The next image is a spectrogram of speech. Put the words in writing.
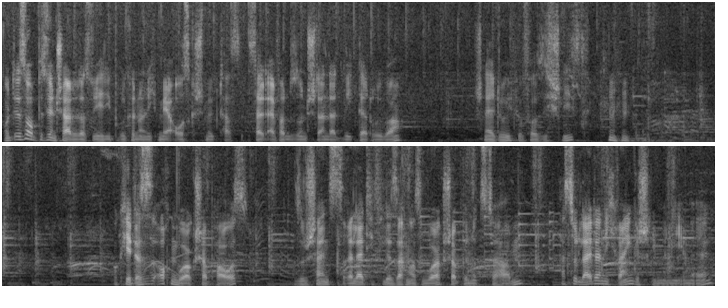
Und ist auch ein bisschen schade, dass du hier die Brücke noch nicht mehr ausgeschmückt hast. Ist halt einfach nur so ein Standardweg darüber. Schnell durch, bevor sie schließt. okay, das ist auch ein Workshop-Haus. Also du scheinst relativ viele Sachen aus dem Workshop benutzt zu haben. Hast du leider nicht reingeschrieben in die E-Mail.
